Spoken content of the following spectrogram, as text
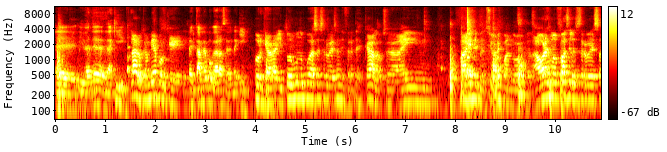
eh, y vende desde aquí. Claro, cambia porque, En cambio, porque ahora se vende aquí. porque ahora ahí todo el mundo puede hacer cerveza en diferentes escalas. O sea, hay varias dimensiones. Cuando ahora es más fácil hacer cerveza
